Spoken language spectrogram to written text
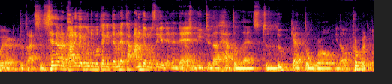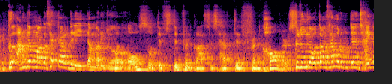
wear the glasses. 세상을 바르게 보지 못하기 때문에 다 안경을 쓰게 Because 됐는데 we do not have the lens to look at the world in a appropriate way. 그 안경마다 색깔들이 있단 But 말이죠. also, these different glasses have different colors. 그래서 우리가 어떠한 사물을 볼 때는 자기가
